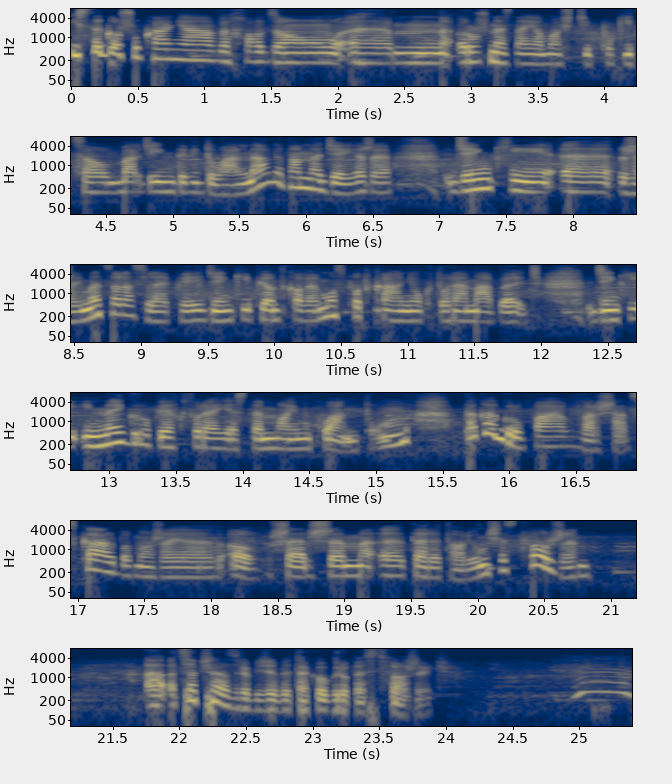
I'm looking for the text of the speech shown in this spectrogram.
I z tego szukania wychodzą różne znajomości, póki co bardziej indywidualne, ale mam nadzieję, że dzięki e, Żyjmy Coraz Lepiej, dzięki piątkowemu spotkaniu, które ma być, dzięki innej grupie, w której jestem, moim Taka grupa warszawska albo może o szerszym e, terytorium się stworzy. A, a co trzeba zrobić, żeby taką grupę stworzyć? Hmm,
